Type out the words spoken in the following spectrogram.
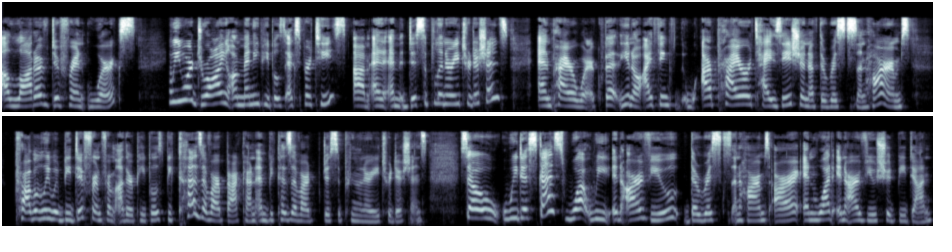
a lot of different works. We were drawing on many people's expertise um, and, and disciplinary traditions and prior work. But, you know, I think our prioritization of the risks and harms probably would be different from other people's because of our background and because of our disciplinary traditions. So we discussed what we, in our view, the risks and harms are and what, in our view, should be done.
